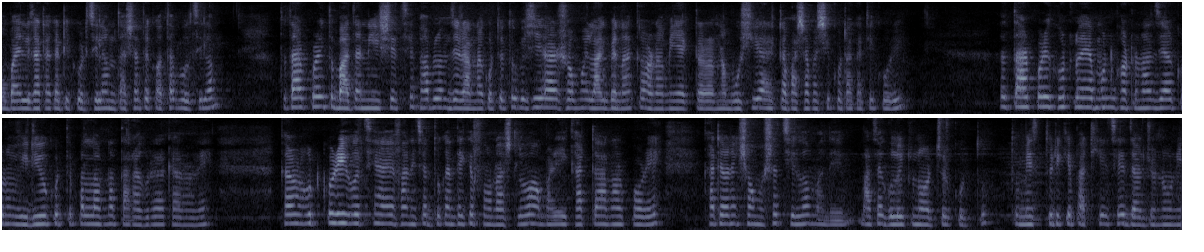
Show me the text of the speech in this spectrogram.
মোবাইল ঘাটাঘাটি করছিলাম, তার সাথে কথা বলছিলাম। তো তারপরেই তো বাজার নিয়ে এসেছে। ভাবলাম যে রান্না করতে তো বেশি আর সময় লাগবে না, কারণ আমি একটা রান্না বসিয়ে আর একটা পাশাপাশি কোটাকাটি করি। তো তারপরে ঘটলো এমন ঘটনা যে আর কোনো ভিডিও করতে পারলাম না তাড়াহুড়ার কারণে। কারণ হুট করেই হচ্ছে ফার্নিচার দোকান থেকে ফোন আসলো। আমার এই খাটটা আনার পরে খাটে অনেক সমস্যা ছিল মানে মাচাগুলো একটু নড়চড় করতো। তো মিস্ত্রিকে পাঠিয়েছে, যার জন্য উনি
